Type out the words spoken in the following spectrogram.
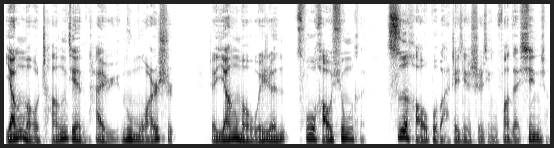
杨某常见太宇怒目而视。这杨某为人粗豪凶狠，丝毫不把这件事情放在心上。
